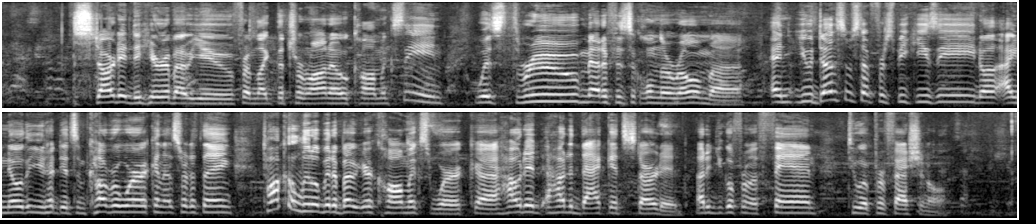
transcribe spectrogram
started to hear about you from like the Toronto comic scene was through Metaphysical Neuroma. And you had done some stuff for Speakeasy. You know, I know that you did some cover work and that sort of thing. Talk a little bit about your comics work. Uh, how did how did that get started? How did you go from a fan to a professional?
